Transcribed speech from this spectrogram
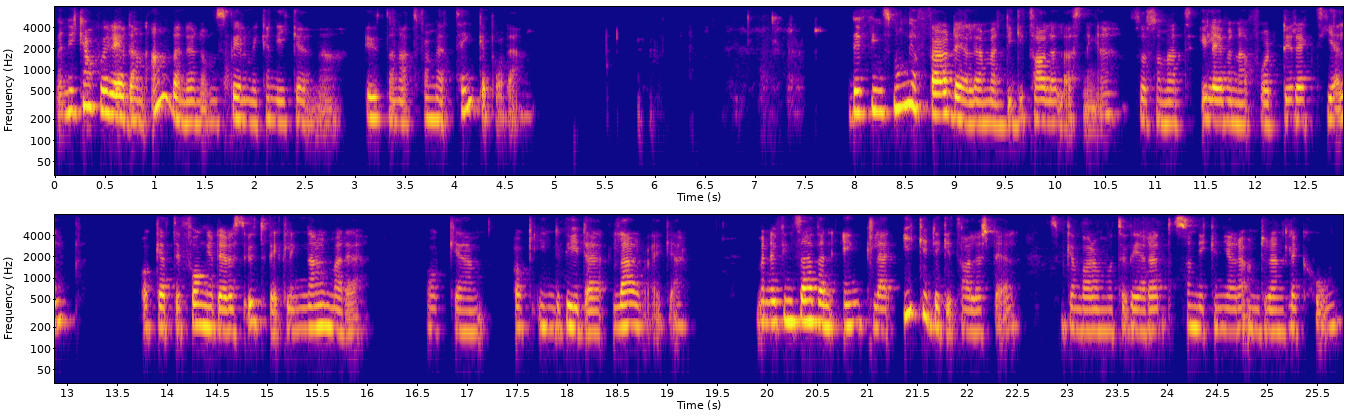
Men ni kanske redan använder de spelmekanikerna utan att formellt tänka på det. Det finns många fördelar med digitala lösningar, såsom att eleverna får direkt hjälp och att det fångar deras utveckling närmare och, eh, och individer lärvägar. Men det finns även enkla icke-digitala spel som kan vara motiverade som ni kan göra under en lektion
